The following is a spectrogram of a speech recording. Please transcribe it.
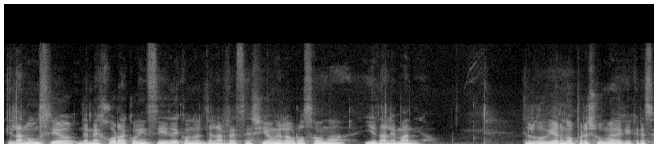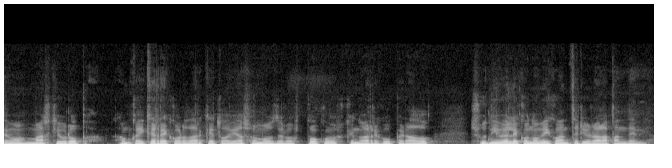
El anuncio de mejora coincide con el de la recesión en la eurozona y en Alemania. El gobierno presume de que crecemos más que Europa, aunque hay que recordar que todavía somos de los pocos que no ha recuperado su nivel económico anterior a la pandemia.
